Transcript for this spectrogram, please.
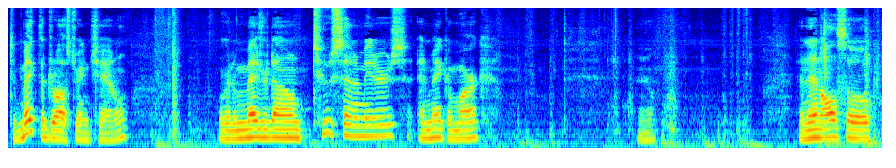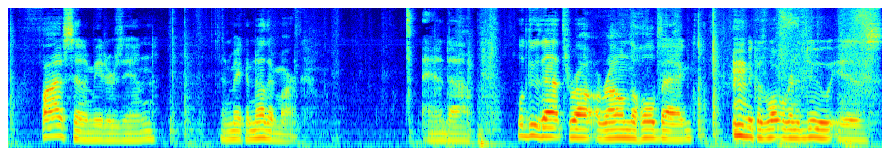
to make the drawstring channel, we're going to measure down two centimeters and make a mark. Yeah. And then also five centimeters in and make another mark. And uh, we'll do that throughout around the whole bag because what we're going to do is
